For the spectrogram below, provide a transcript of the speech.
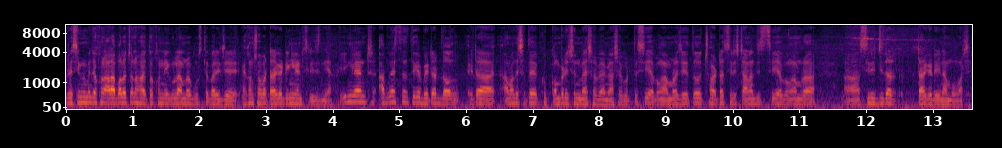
ড্রেসিং রুমে যখন আলাপ আলোচনা হয়, তখন এগুলো আমরা বুঝতে পারি যে এখন সবার টার্গেট ইংল্যান্ড সিরিজ নিয়ে। ইংল্যান্ড আফগানিস্তান থেকে বেটার দল। এটা আমাদের সাথে খুব কম্পিটিশন ম্যাচ হবে, আমি আশা করতেছি। এবং আমরা যেহেতু ছয়টা সিরিজ টানা দিচ্ছি এবং আমরা সিরিজ জেতার টার্গেটেই নামবো মাঠে।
